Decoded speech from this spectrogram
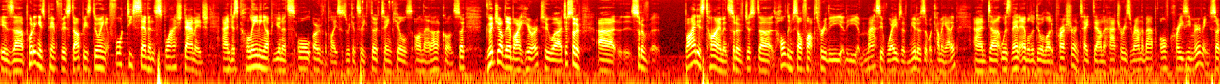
is uh, putting his Pimp Fist up, he's doing 47 splash damage and just cleaning up units all over the place, as we can see 13 kills on that Archon. So good job there by Hero to uh, just sort of, uh, sort of uh, bide his time and sort of just uh, hold himself up through the the massive waves of mutas that were coming at him, and uh, was then able to do a lot of pressure and take down the hatcheries around the map of Crazy Moving. So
